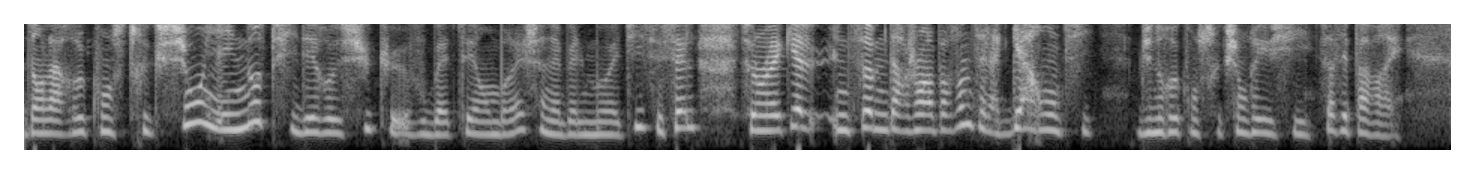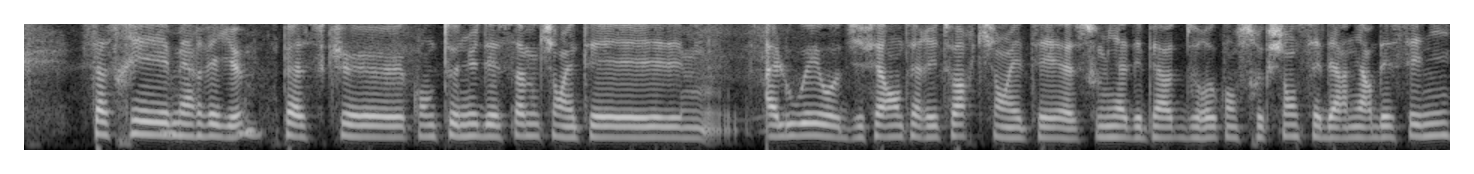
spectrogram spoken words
dans la reconstruction, il y a une autre idée reçue que vous battez en brèche, Annabelle Moati, c'est celle selon laquelle une somme d'argent importante, c'est la garantie d'une reconstruction réussie. Ça, c'est pas vrai. Ça serait merveilleux parce que compte tenu des sommes qui ont été allouées aux différents territoires qui ont été soumis à des périodes de reconstruction ces dernières décennies,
